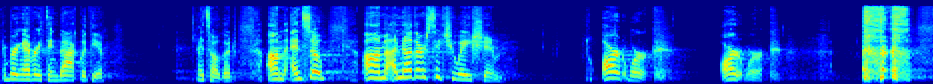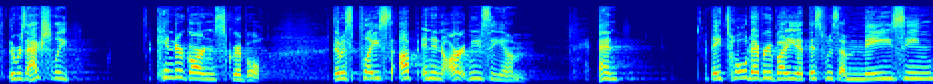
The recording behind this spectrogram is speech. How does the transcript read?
And bring everything back with you. It's all good. Um, and so, um, another situation artwork. Artwork. there was actually kindergarten scribble that was placed up in an art museum. And they told everybody that this was amazing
